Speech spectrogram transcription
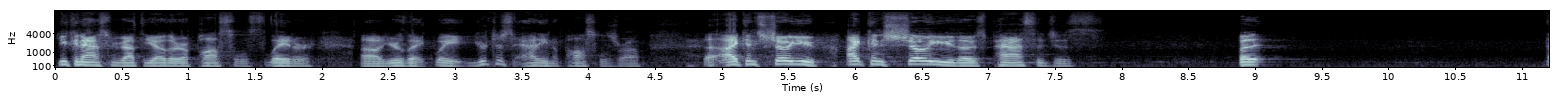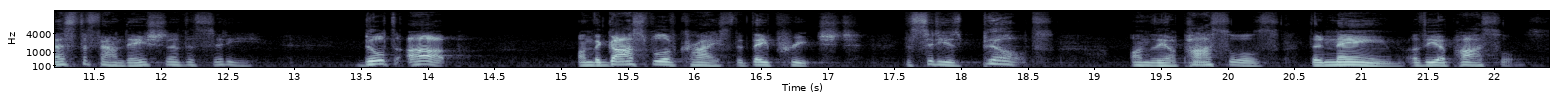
You can ask me about the other apostles later. Uh, you're like, wait, you're just adding apostles, Rob. I can show you. I can show you those passages. But that's the foundation of the city built up on the gospel of Christ that they preached. The city is built on the apostles, the name of the apostles.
